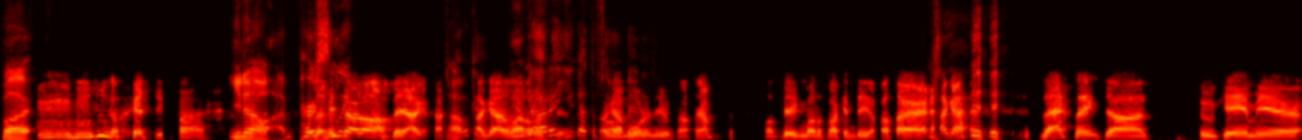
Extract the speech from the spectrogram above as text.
But Mm-hmm. You know, Let me personally, start off, man. I, I, Okay. I got a lot You got lists it. here. You got the phone. I got more than you. I'm a big motherfucking deal. All right, I got Zach St. John, who came here,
